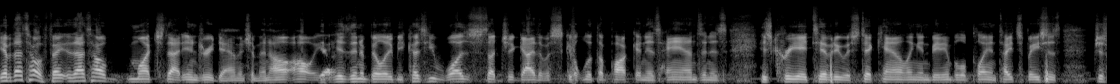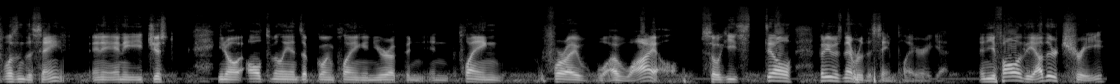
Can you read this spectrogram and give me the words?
Yeah, but that's how that's how much that injury damaged him, and how, how Yeah. his inability because he was such a guy that was skilled with the puck and his hands and his his creativity with stick handling and being able to play in tight spaces just wasn't the same, and and he just you know ultimately ends up going playing in Europe and, and playing for a, a while. So he's still, but he was never the same player again. And you follow the other tree,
